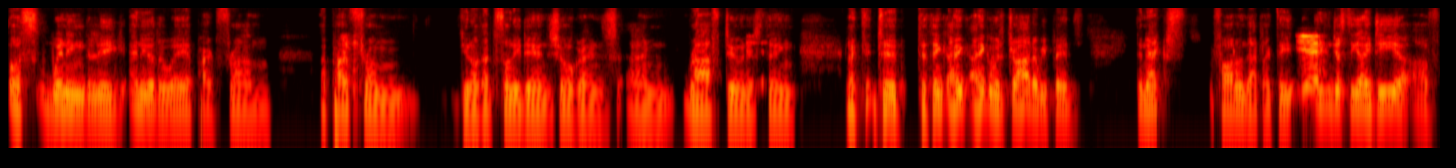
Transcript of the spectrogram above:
us winning the league any other way apart from apart from you know that sunny day in the showgrounds and Raf doing his thing. Like to to, to think, I think I think it was Drogheda we played the next following that. Like the Yeah. even just the idea of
